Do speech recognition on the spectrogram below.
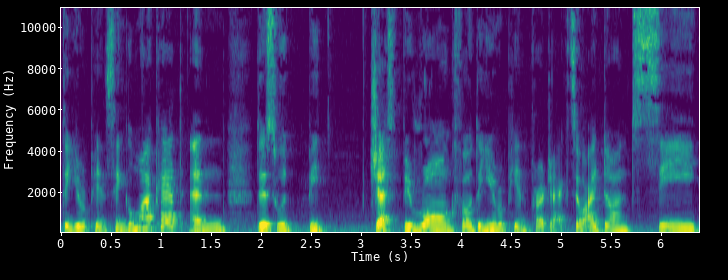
the European single market, and this would be just be wrong for the European project. So I don't see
